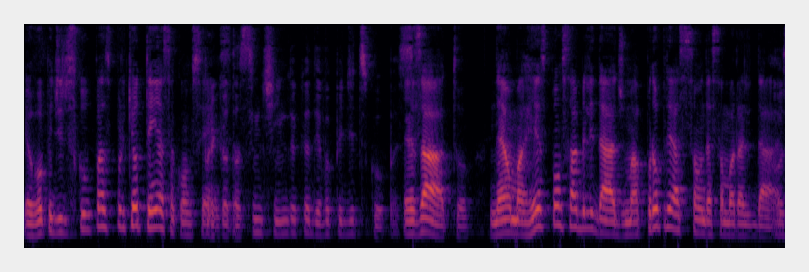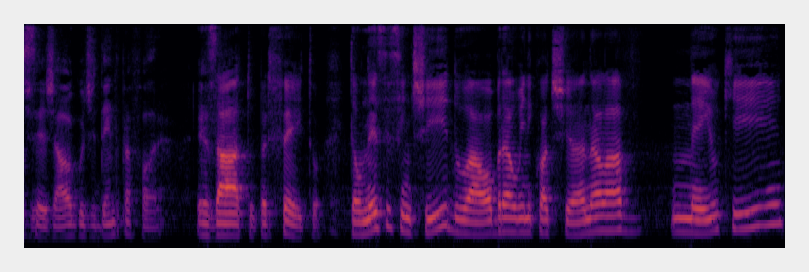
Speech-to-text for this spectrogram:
Eu vou pedir desculpas porque eu tenho essa consciência. Porque eu tô sentindo que eu devo pedir desculpas. Exato. Né? Uma responsabilidade, uma apropriação dessa moralidade. Ou seja, algo de dentro pra fora. Exato, perfeito. Então, nesse sentido, a obra winnicottiana, ela meio que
